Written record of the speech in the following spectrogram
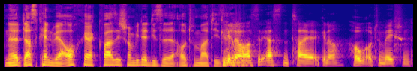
ne, das kennen wir auch ja quasi schon wieder, diese Automatisierung. Genau, aus dem ersten Teil, genau. Home Automation.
